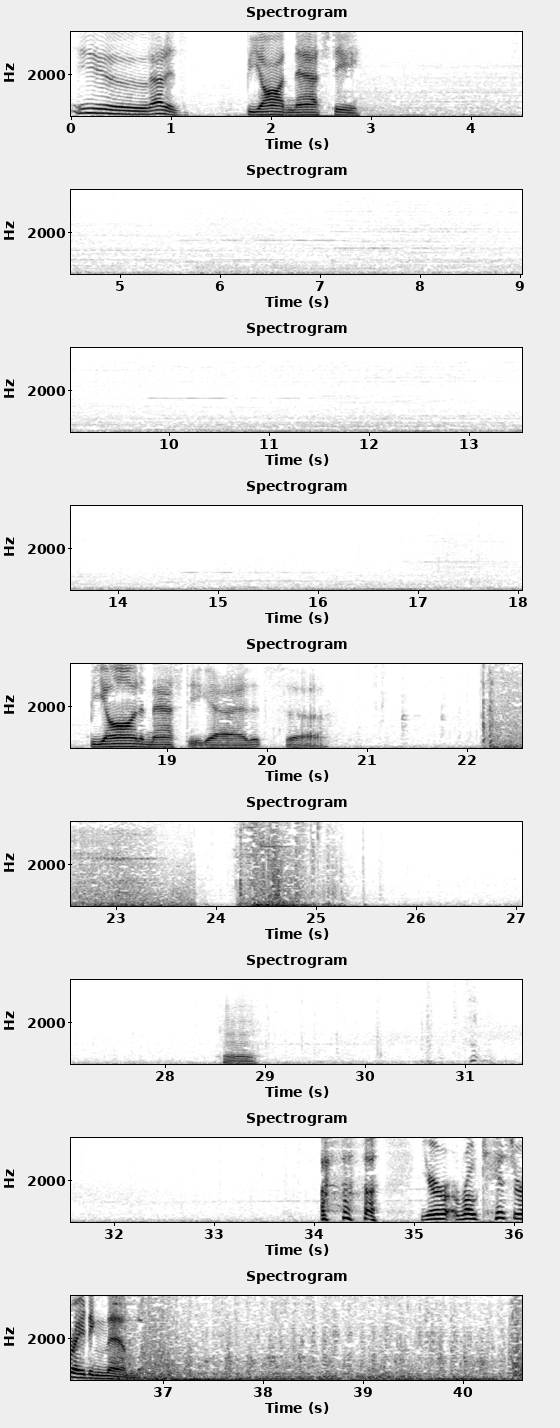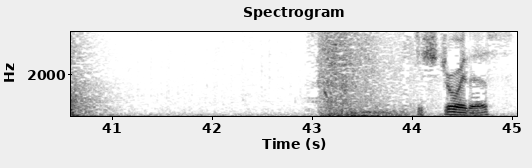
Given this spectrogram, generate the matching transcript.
Ew, that is beyond nasty. Beyond a nasty, guys. It's, uh... Hmm. You're rotisserating them. Let's destroy this.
